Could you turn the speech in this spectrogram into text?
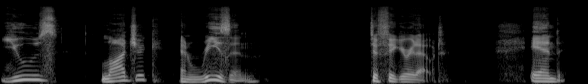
Use logic and reason to figure it out. And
